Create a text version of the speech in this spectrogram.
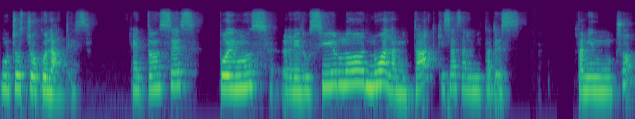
muchos chocolates. Entonces podemos reducirlo no a la mitad, quizás a la mitad es también mucho,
